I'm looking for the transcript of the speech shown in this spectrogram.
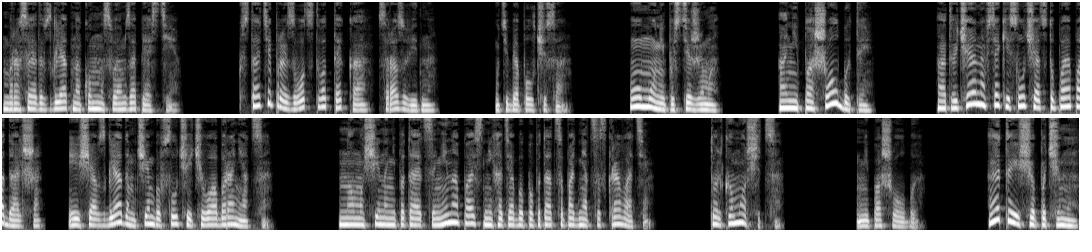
Бросает взгляд на ком на своем запястье. Кстати, производство ТК, сразу видно. У тебя полчаса. Уму непостижимо. А не пошел бы ты? Отвечаю на всякий случай, отступая подальше и ища взглядом, чем бы в случае чего обороняться. Но мужчина не пытается ни напасть, ни хотя бы попытаться подняться с кровати. Только морщится. Не пошел бы. Это еще почему?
